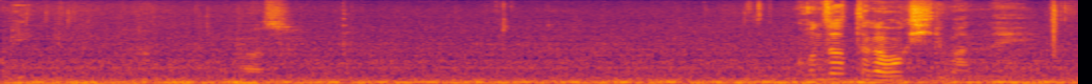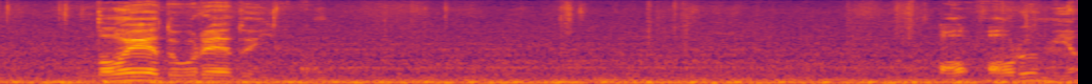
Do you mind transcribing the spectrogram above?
우리? 맞아. 콘서트가 확실히 많네. 너의 노래도 있고 어 얼음이요?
